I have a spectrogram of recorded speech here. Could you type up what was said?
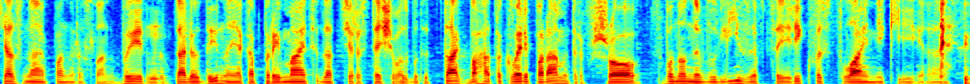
Я знаю, пане Руслан, ви no. Ну. та людина, яка переймається да, через те, що у вас буде так багато квері параметрів, що воно не влізе в цей request line, який, е,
